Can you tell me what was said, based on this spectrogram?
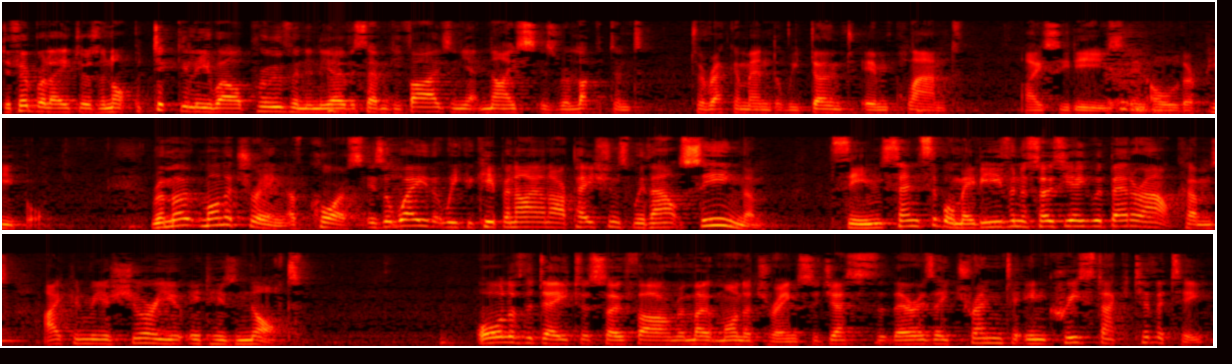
defibrillators are not particularly well proven in the over 75s, and yet NICE is reluctant to recommend that we don't implant ICDs in older people. Remote monitoring, of course, is a way that we could keep an eye on our patients without seeing them. Seems sensible, maybe even associated with better outcomes. I can reassure you it is not. All of the data so far on remote monitoring suggests that there is a trend to increased activity,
